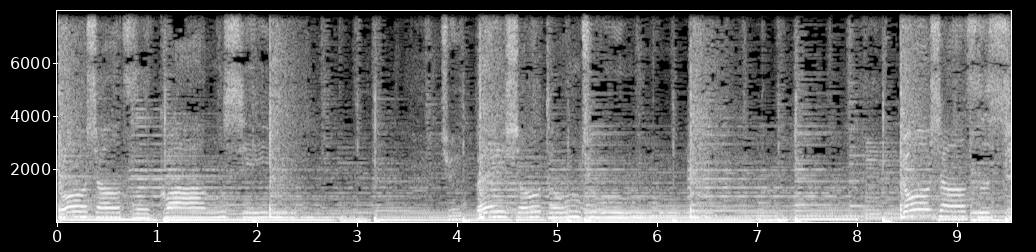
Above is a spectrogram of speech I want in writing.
多少次狂喜却倍受痛楚多少次幸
